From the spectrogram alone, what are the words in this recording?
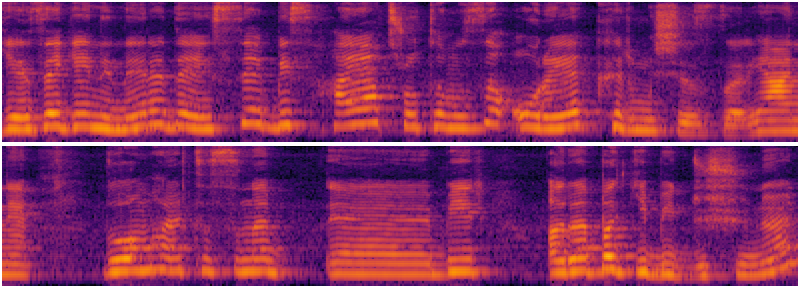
gezegeni neredeyse biz hayat rotamızı oraya kırmışızdır. Yani doğum haritasını e, bir araba gibi düşünün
